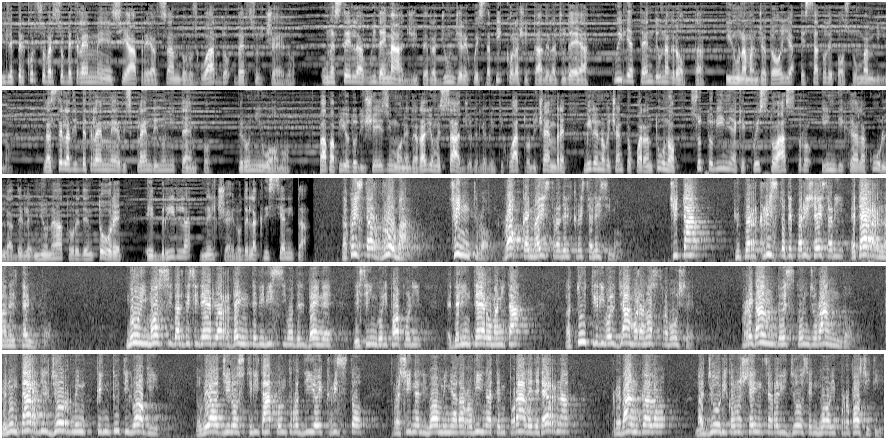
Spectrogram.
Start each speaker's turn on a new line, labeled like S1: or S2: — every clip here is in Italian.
S1: Il percorso verso Betlemme si apre alzando lo sguardo verso il cielo. Una stella guida i magi per raggiungere questa piccola città della Giudea. Qui li attende una grotta. In una mangiatoia è stato deposto un bambino. La stella di Betlemme risplende in ogni tempo, per ogni uomo. Papa Pio XII nel radiomessaggio del 24 dicembre 1941 sottolinea che questo astro indica la culla del neonato redentore e brilla nel cielo della cristianità.
S2: Da questa Roma, centro, rocca e maestra del cristianesimo, città più per Cristo che per i Cesari, eterna nel tempo, noi mossi dal desiderio ardente e vivissimo del bene dei singoli popoli e dell'intera umanità, a tutti rivolgiamo la nostra voce, pregando e scongiurando che non tardi il giorno in che in tutti i luoghi dove oggi l'ostilità contro Dio e Cristo trascina gli uomini alla rovina temporale ed eterna, prevangano maggiori conoscenze religiose e nuovi propositi.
